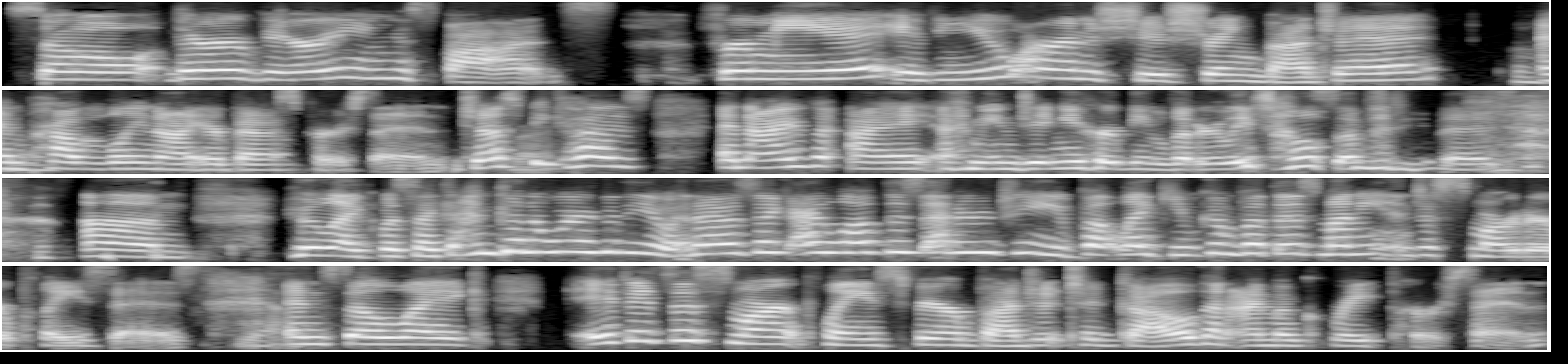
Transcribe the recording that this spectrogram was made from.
So there are varying spots. For me, if you are in a shoestring budget, uh-huh. I'm probably not your best person just right. because and I've I I mean Jamie heard me literally tell somebody this um who like was like I'm going to work with you and I was like I love this energy but like you can put this money into smarter places. Yeah. And so like if it's a smart place for your budget to go then I'm a great person.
